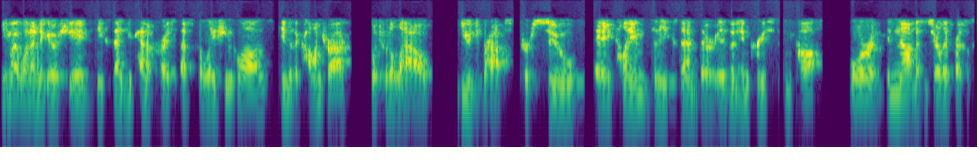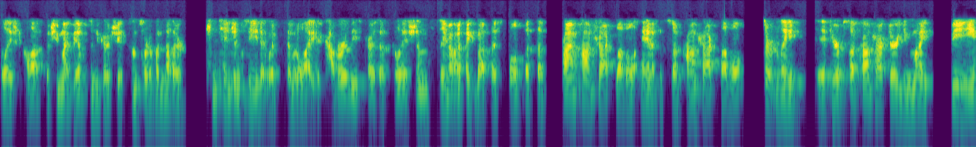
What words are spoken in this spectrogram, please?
You might want to negotiate to the extent you can a price escalation clause into the contract, which would allow you to perhaps pursue a claim to the extent there is an increase in cost, or not necessarily a price escalation clause, but you might be able to negotiate some sort of another contingency that would that would allow you to cover these price escalations. So you might want to think about this both at the prime contract level and at the subcontract level. Certainly, if you're a subcontractor, you might be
